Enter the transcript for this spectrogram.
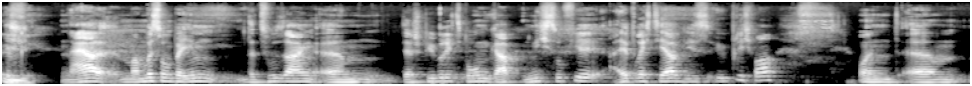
Irgendwie. Naja, man muss auch bei ihm dazu sagen, ähm, der Spielberichtsbogen gab nicht so viel Albrecht her, wie es üblich war. Und ähm,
